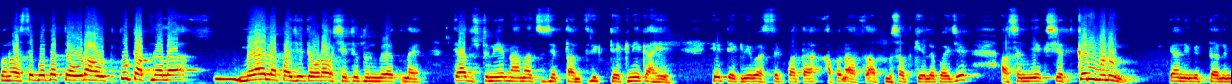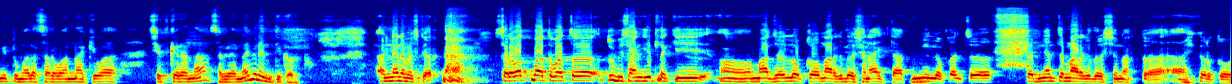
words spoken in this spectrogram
पण वास्तविक पाहता तेवढा आउटपुट आपल्याला मिळायला पाहिजे तेवढा शेतीतून मिळत नाही. त्या दृष्टीने नानाचं जे तांत्रिक टेक्निक आहे हे टेक्निक वास्तविक पाहता आपण आत- आत्मसात केलं पाहिजे. असं मी एक शेतकरी म्हणून या निमित्तानं मी तुम्हाला सर्वांना किंवा शेतकऱ्यांना सगळ्यांना विनंती करतो. अण्णा नमस्कार. सर्वात महत्त्वाचं तुम्ही सांगितलं की माझं लोक मार्गदर्शन ऐकतात. मी लोकांचं तज्ज्ञांचं मार्गदर्शन हे करतो.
